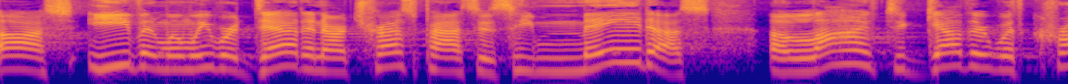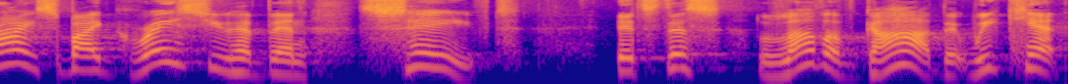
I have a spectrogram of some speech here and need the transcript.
us. Even when we were dead in our trespasses, He made us alive together with Christ. By grace you have been saved. It's this love of God that we can't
